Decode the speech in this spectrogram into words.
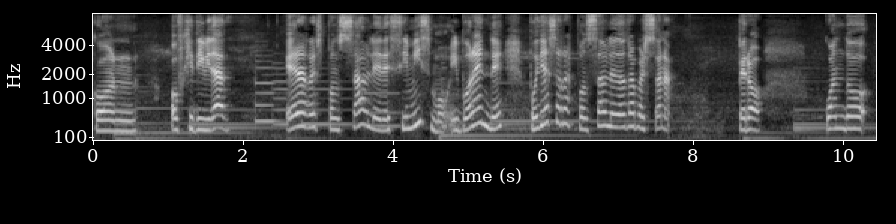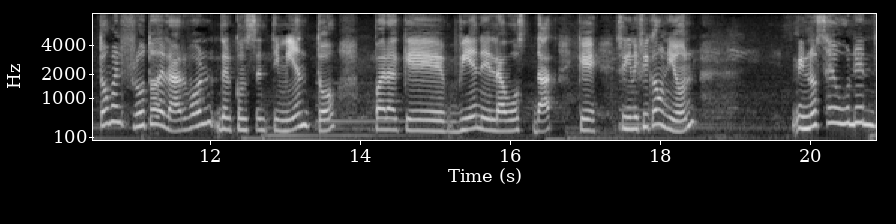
con objetividad. Era responsable de sí mismo y por ende podía ser responsable de otra persona. Pero cuando toma el fruto del árbol del consentimiento para que viene la voz dat, que significa unión, y no se unen,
